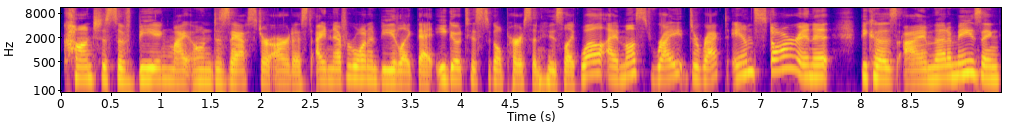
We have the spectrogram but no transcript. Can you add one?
conscious of being my own disaster artist. I never want to be like that egotistical person who's like, well, I must write, direct, and star in it because I'm that amazing.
